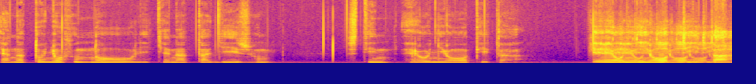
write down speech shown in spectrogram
για να το νιώθουν όλοι και να τα αγγίζουν στην αιωνιότητα. Αιωνιότητα.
